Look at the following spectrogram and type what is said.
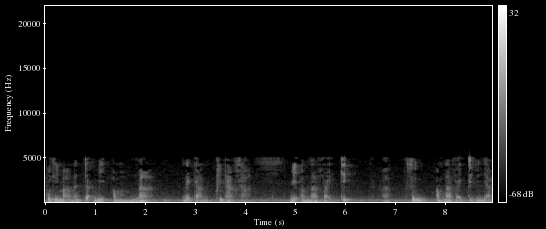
ผู้ที่มานั้นจะมีอำนาจในการพิพากษา มีอำนาจฝ่ายจิตซึ่งอำนาจฝ่ายจิตวิญญาณ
